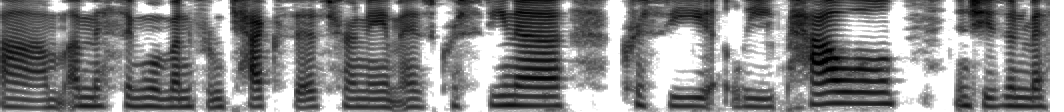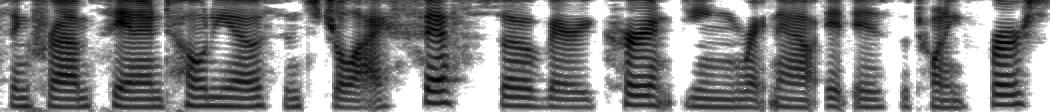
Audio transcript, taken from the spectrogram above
um, a missing woman from Texas. Her name is Christina Chrissy Lee Powell, and she's been missing from San Antonio since July 5th. So very current, being right now it is the 21st.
